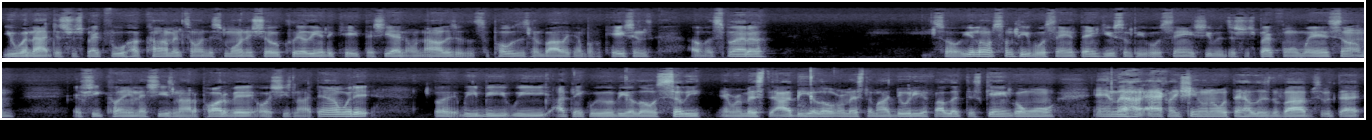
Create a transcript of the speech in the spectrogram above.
You were not disrespectful. Her comments on this morning's show clearly indicate that she had no knowledge of the supposed symbolic implications of a splatter. So, you know, some people were saying thank you. Some people were saying she was disrespectful and wearing something. If she claimed that she's not a part of it or she's not down with it, but we be we I think we would be a little silly and remiss. I'd be a little remiss to my duty if I let this game go on and let her act like she don't know what the hell is the vibes with that.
